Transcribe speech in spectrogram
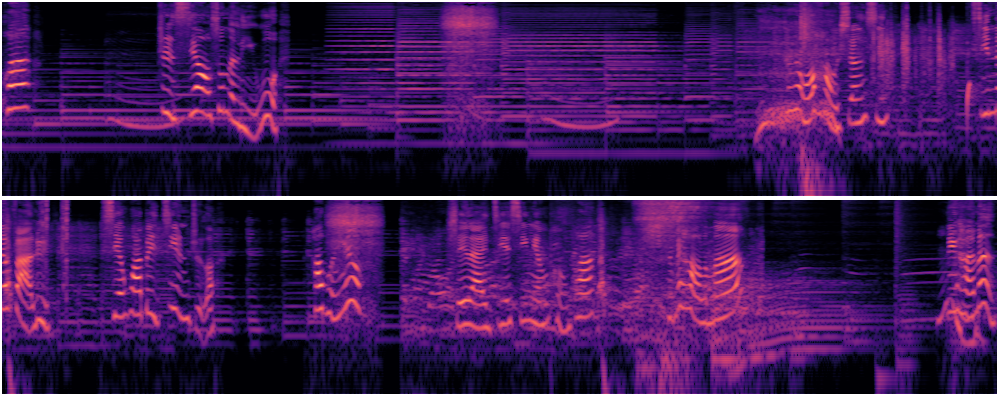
花，这是西奥送的礼物。他让我好伤心。新的法律，鲜花被禁止了。好朋友，谁来接新娘捧花？准备好了吗？女孩们，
